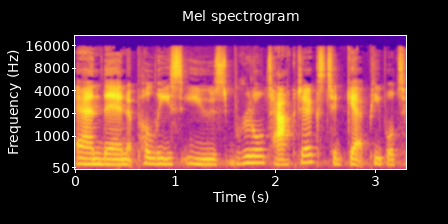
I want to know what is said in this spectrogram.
And then police used brutal tactics to get people to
